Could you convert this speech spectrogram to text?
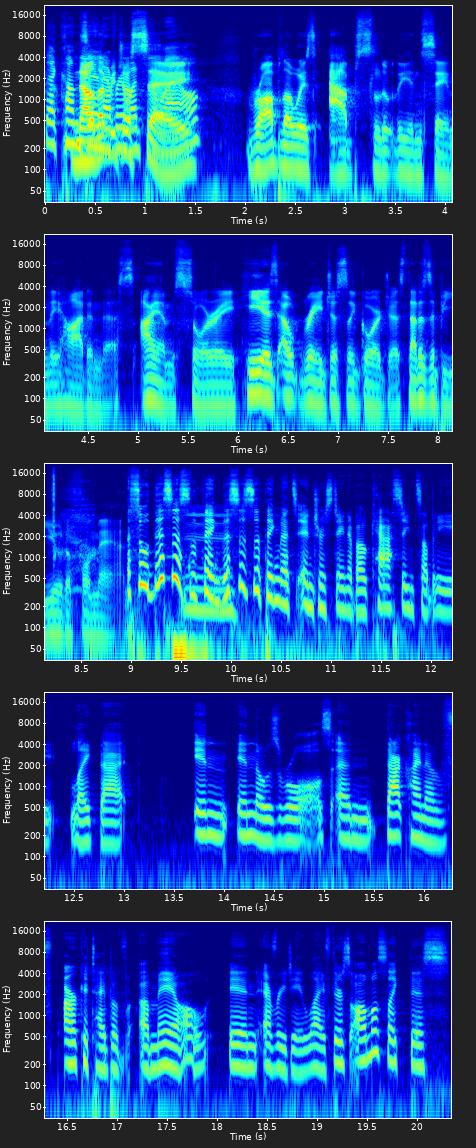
That comes now in let every me just once say, in a while. Rob Lowe is absolutely insanely hot in this. I am sorry, he is outrageously gorgeous. That is a beautiful man. So this is the thing. Mm. This is the thing that's interesting about casting somebody like that in in those roles and that kind of archetype of a male in everyday life. There's almost like this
